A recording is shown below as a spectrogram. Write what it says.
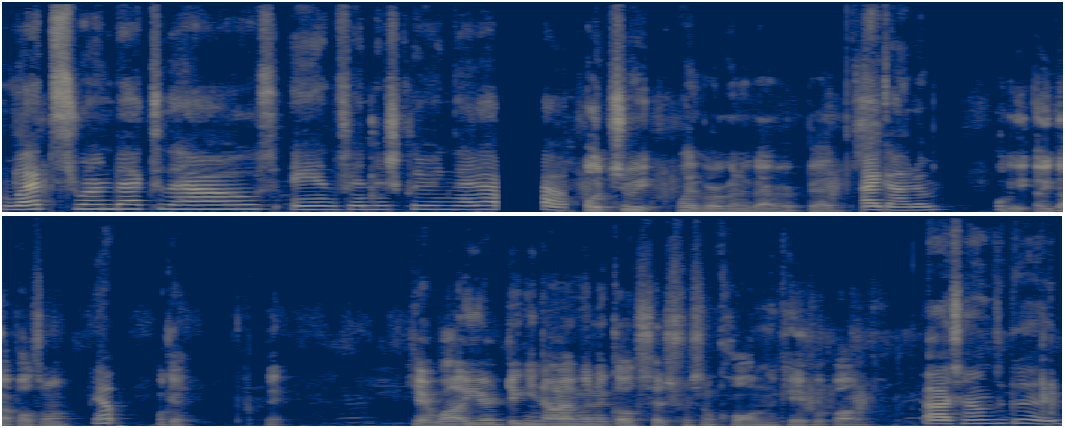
let's run back to the house and finish clearing that out. Oh, should we? Wait, we're gonna grab our beds. I got them. Okay, oh, you got both of them? Yep. Okay. Here, while you're digging out, I'm gonna go search for some coal in the cave above. Uh, sounds good.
